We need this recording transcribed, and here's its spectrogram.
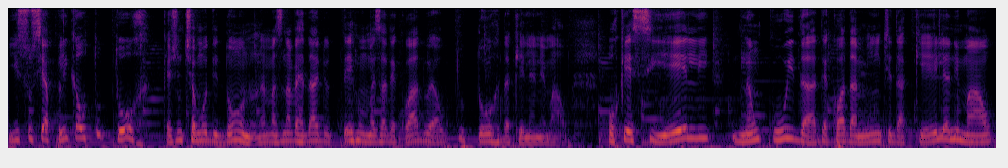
isso se aplica ao tutor, que a gente chamou de dono, né? mas na verdade o termo mais adequado é o tutor daquele animal. Porque se ele não cuida adequadamente daquele animal,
